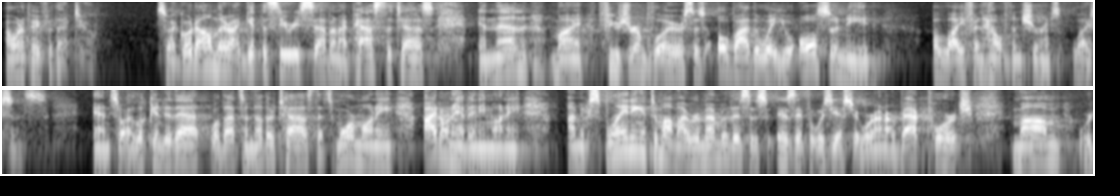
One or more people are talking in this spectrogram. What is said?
I want to pay for that too. So I go down there, I get the Series 7, I pass the test, and then my future employer says, Oh, by the way, you also need a life and health insurance license. And so I look into that. Well, that's another test. That's more money. I don't have any money. I'm explaining it to mom. I remember this as, as if it was yesterday. We're on our back porch. Mom, we're,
